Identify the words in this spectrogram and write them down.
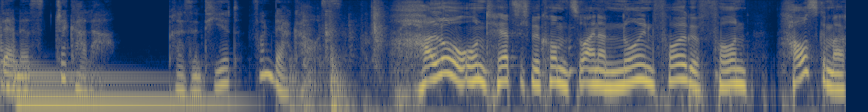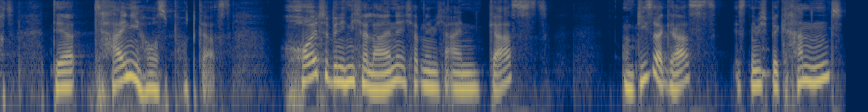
Dennis Cekala. Präsentiert von Berghaus. Hallo und herzlich willkommen zu einer neuen Folge von Hausgemacht, der Tiny House Podcast. Heute bin ich nicht alleine, ich habe nämlich einen Gast und dieser Gast ist nämlich bekannt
